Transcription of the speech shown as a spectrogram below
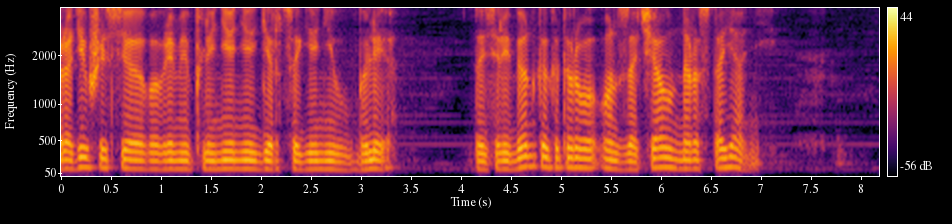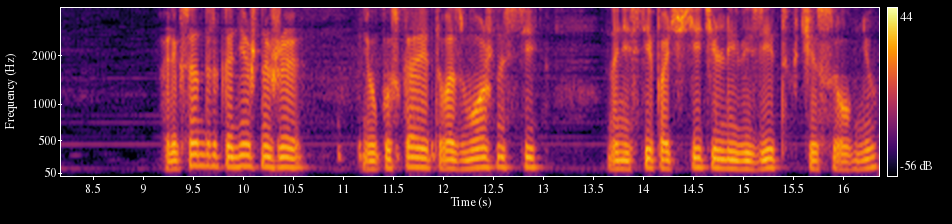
родившейся во время пленения герцогини в Бле, то есть ребенка, которого он зачал на расстоянии. Александр, конечно же, не упускает возможности нанести почтительный визит в часовню,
